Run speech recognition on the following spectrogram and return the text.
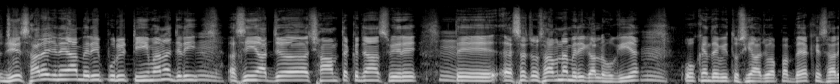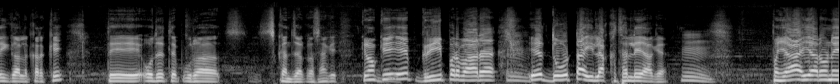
ਜੀ ਸਾਰੇ ਜਣੇ ਆ ਮੇਰੀ ਪੂਰੀ ਟੀਮ ਹੈ ਨਾ ਜਿਹੜੀ ਅਸੀਂ ਅੱਜ ਸ਼ਾਮ ਤੱਕ ਜਾਂ ਸਵੇਰੇ ਤੇ ਐਸਐਚਓ ਸਾਹਿਬ ਨਾਲ ਮੇਰੀ ਗੱਲ ਹੋ ਗਈ ਹੈ। ਉਹ ਕਹਿੰਦੇ ਵੀ ਤੁਸੀਂ ਆ ਜਾਓ ਆਪਾਂ ਬਹਿ ਕੇ ਸਾਰੀ ਗੱਲ ਕਰਕੇ ਤੇ ਉਹਦੇ ਤੇ ਪੂਰਾ ਸਕੰਜਾ ਕਸਾਂਗੇ। ਕਿਉਂਕਿ ਇਹ ਗਰੀਬ ਪਰਿਵਾਰ ਹੈ ਇਹ 2 2.5 ਲੱਖ ਥੱਲੇ ਆ ਗਿਆ। 50000 ਉਹਨੇ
